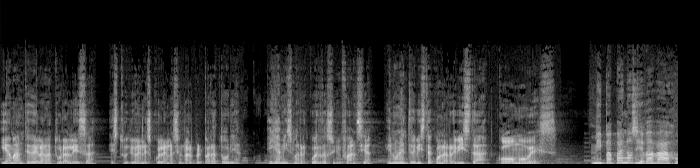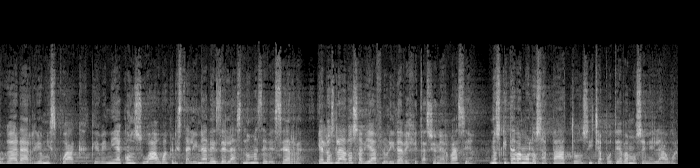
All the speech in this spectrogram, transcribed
y amante de la naturaleza, estudió en la Escuela Nacional Preparatoria. Ella misma recuerda su infancia en una entrevista con la revista ¿Cómo ves? Mi papá nos llevaba a jugar a Río Miscuac, que venía con su agua cristalina desde las lomas de Becerra, y a los lados había florida vegetación herbácea. Nos quitábamos los zapatos y chapoteábamos en el agua.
